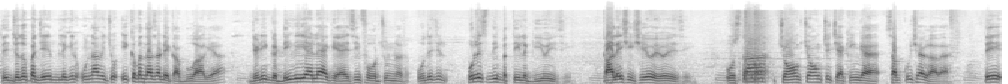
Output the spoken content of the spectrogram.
ਤੇ ਜਦੋਂ ਭੱਜੇ, ਲੇਕਿਨ ਉਹਨਾਂ ਵਿੱਚੋਂ ਇੱਕ ਬੰਦਾ ਸਾਡੇ ਕਾਬੂ ਆ ਗਿਆ, ਜਿਹੜੀ ਗੱਡੀ ਵੀ ਇਹ ਲੈ ਕੇ ਆਏ ਸੀ ਫੋਰਚੂਨਰ, ਉਹਦੇ 'ਚ ਪੁਲਿਸ ਦੀ ਬੱਤੀ ਲੱਗੀ ਹੋਈ ਸੀ। ਕਾਲੇ ਸ਼ੀਸ਼ੇ ਹੋਏ ਹੋਏ ਸੀ। ਉਸ ਤਰ੍ਹਾਂ ਚੌਂਕ ਚੌਂਕ 'ਚ ਚੈਕਿੰਗ ਹੈ ਸਭ ਕੁਝ ਹੈਗਾ ਵਾ। ਤੇ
